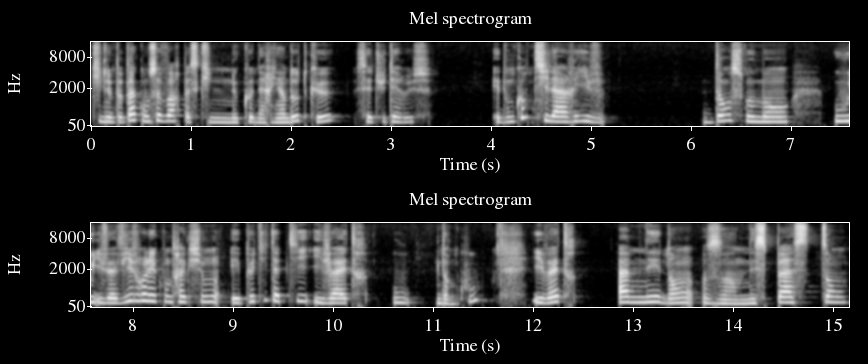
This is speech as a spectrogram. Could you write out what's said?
qu'il ne peut pas concevoir parce qu'il ne connaît rien d'autre que cet utérus. Et donc quand il arrive dans ce moment où il va vivre les contractions et petit à petit il va être, ou d'un coup, il va être amené dans un espace-temps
